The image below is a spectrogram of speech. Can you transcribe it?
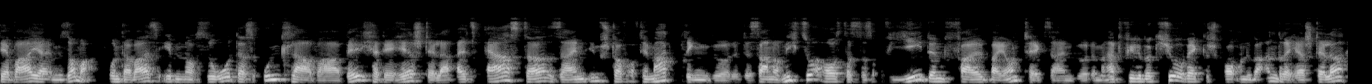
der war ja im Sommer. Und da war es eben noch so, dass unklar war, welcher der Hersteller als erster seinen Impfstoff auf den Markt bringen würde. Das sah noch nicht so aus, dass das auf jeden Fall BioNTech sein würde. Man hat viel über CureVac gesprochen, über andere Hersteller.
